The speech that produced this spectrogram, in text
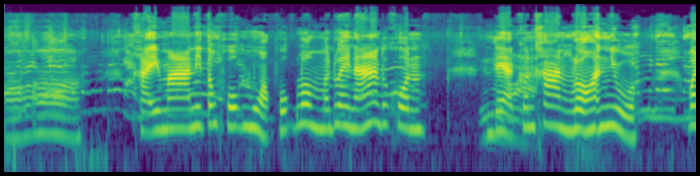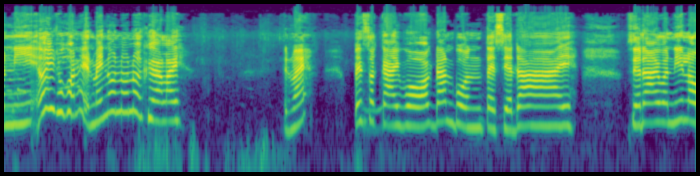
อ๋อ รมานี่ต้องพกหมวกพกร่มมาด้วยนะ ทุกคน แดดค่อนข้างร้อนอยู่ วันนี้ เอ้ย ทุกคนเห็นไหมนู่นนู่นนู่นคืออะไร เห็นไหม เป็นสกายวอล์กด้านบนแต่เสียดาย เสียดายวันนี้เรา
